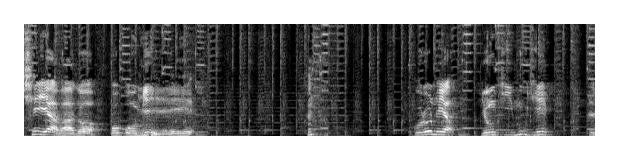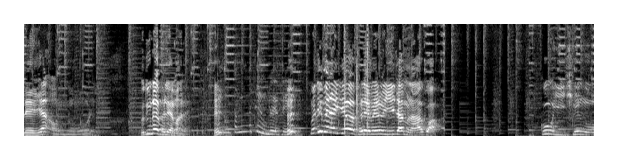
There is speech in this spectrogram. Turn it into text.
ချစ်ရပါသောပိုပိုမြင့်ရေဟမ်ကိုတို့နှစ်ယောက်ယုံကြည်မှုချင်းဖလှယ်ရအောင်တော့တဲ့ဘယ်သူနဲ့ဖလှယ်မှာလဲ ဟင်သမီးမသိဘူးလေဖေဟင်မတိမနဲ့ရေးဖလေမဲလို့ရေးထားမလားကွာကို့အီချင်းကို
